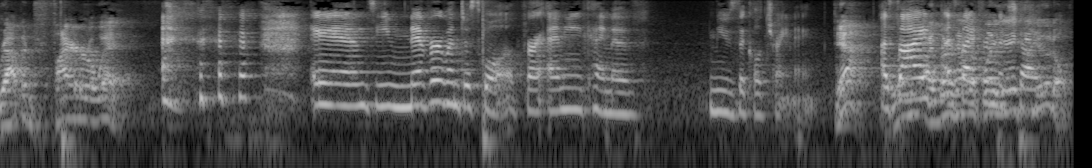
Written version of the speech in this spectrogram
rapid fire away. and you never went to school for any kind of musical training. Yeah. Aside aside from the child,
